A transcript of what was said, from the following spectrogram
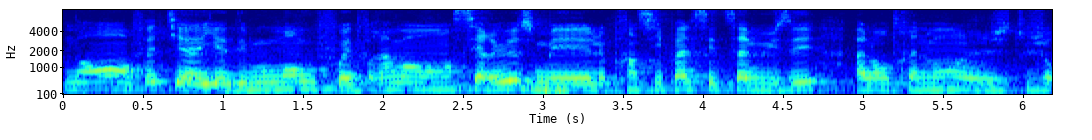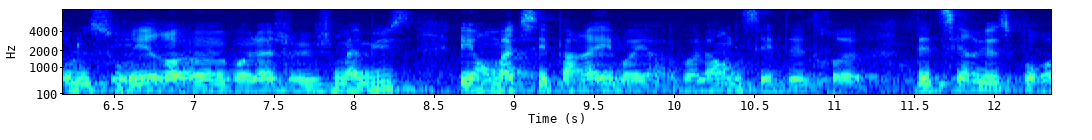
Non, en fait, il y, a des moments où il faut être vraiment sérieuse, mais le principal, c'est de s'amuser. À l'entraînement, euh, j'ai toujours le sourire, euh, voilà, je, m'amuse. Et en match, c'est pareil, voilà, on essaie d'être euh, sérieuse pour,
